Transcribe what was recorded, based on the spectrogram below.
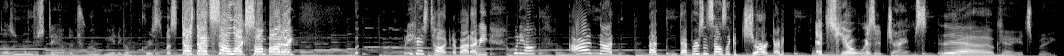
doesn't understand the true meaning of Christmas. Does that sound like somebody? What, are you guys talking about? I mean, what do y'all... I'm not. That that person sounds like a jerk. I mean, it's you, is it, James? Yeah, okay, it's me.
